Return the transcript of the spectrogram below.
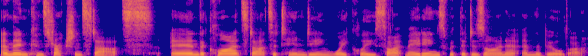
And then construction starts, and the client starts attending weekly site meetings with the designer and the builder.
